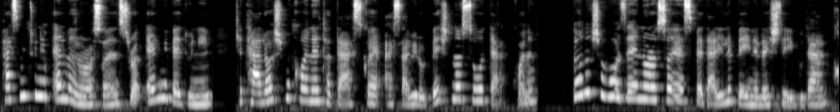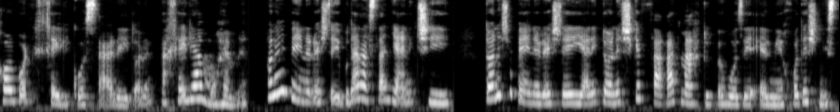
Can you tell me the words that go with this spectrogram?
پس می‌تونیم علم نوروساینس رو علمی بدونیم که تلاش می‌کنه تا دستگاه عصبی رو بشناسه و درک کنه. دانش حوزه نوروساینس به دلیل بین ای بودن کاربرد خیلی ای داره و خیلی هم مهمه. حالا این بین ای بودن اصلا یعنی چی؟ دانش بین ای یعنی دانشی که فقط محدود به حوزه علمی خودش نیست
